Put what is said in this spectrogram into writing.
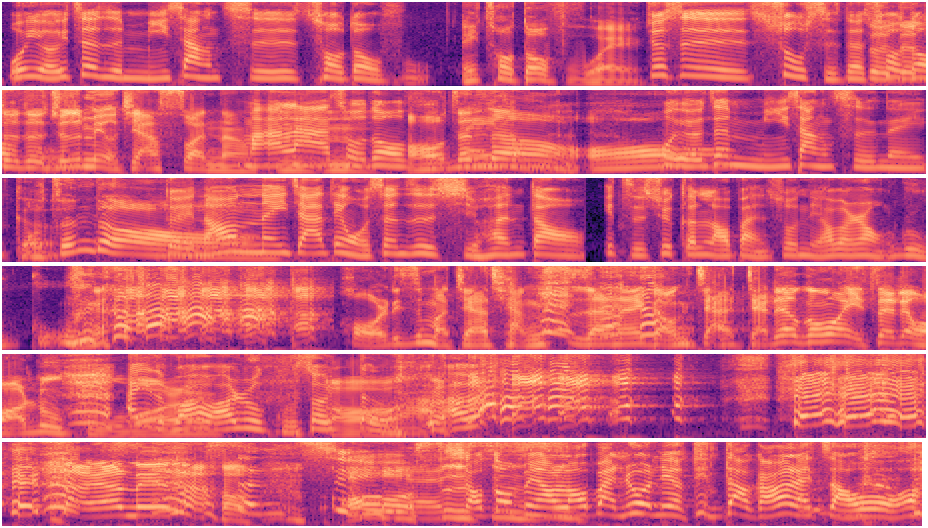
我有一阵子迷上吃臭豆腐。哎，臭豆腐哎，就是素食的臭豆腐，对对对，就是没有加蒜呐，麻辣臭豆腐哦，真的哦，我有一阵迷上吃那个，真的哦，对，然后那一家店我甚至喜欢到一直去跟老板说，你要不要让我入股？哦，你这么加强势啊？那种 假假掉工，我也在那我要入股，哎呀，我要入股，所以等啊。嘿嘿嘿，哪样呢？生气！小豆苗老板，如果你有听到，赶快来找我。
